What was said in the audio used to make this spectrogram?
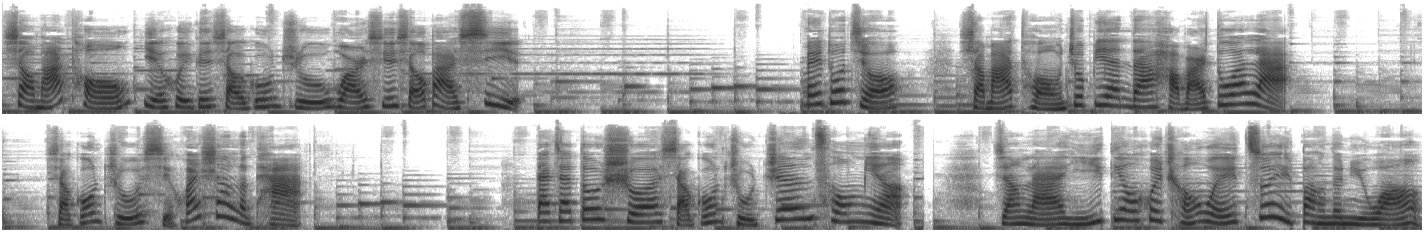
小马桶也会跟小公主玩些小把戏。没多久，小马桶就变得好玩多啦。小公主喜欢上了它。大家都说小公主真聪明，将来一定会成为最棒的女王。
